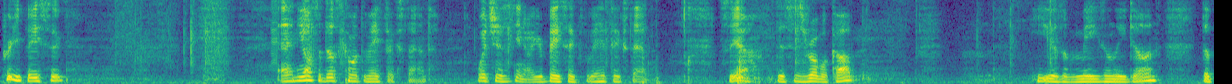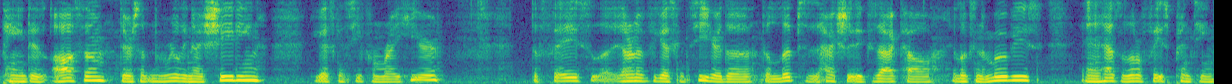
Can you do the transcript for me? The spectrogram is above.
Pretty basic. And he also does come with the Mafex stand, which is, you know, your basic Mafex stand. So yeah, this is Robocop. He is amazingly done. The paint is awesome. There's some really nice shading. You guys can see from right here the face. I don't know if you guys can see here the the lips is actually exact how it looks in the movies and it has a little face printing.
